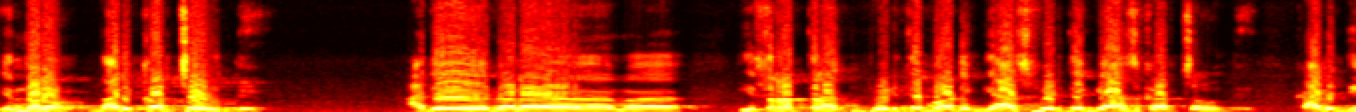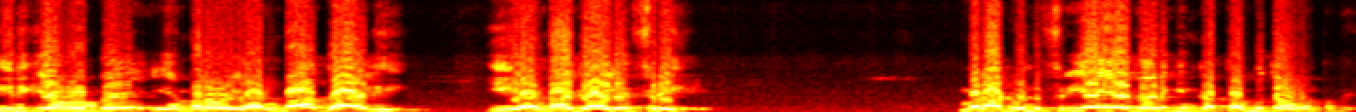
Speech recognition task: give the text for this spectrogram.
ఇంధనం దానికి ఖర్చు అవుద్ది. అదే మన ఇతరత్ర పెడితే మాట గ్యాస్ పెడితే గ్యాస్ ఖర్చు అవుద్ది కానీ దీనికి ఏముంది? ఇంధనం ఎండ గాలి. ఈ ఎండ గాలి ఫ్రీ. మరి అటువంటి ఫ్రీ అయ్యేదానికి ఇంకా తగ్గుతూ ఉంటుంది.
